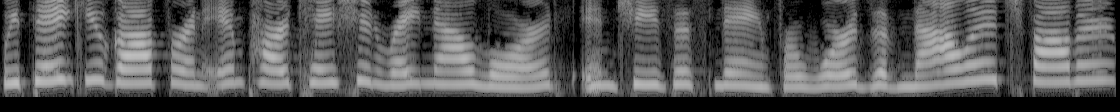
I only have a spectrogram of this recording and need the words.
We thank you, God, for an impartation right now, Lord, in Jesus' name, for words of knowledge, Father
